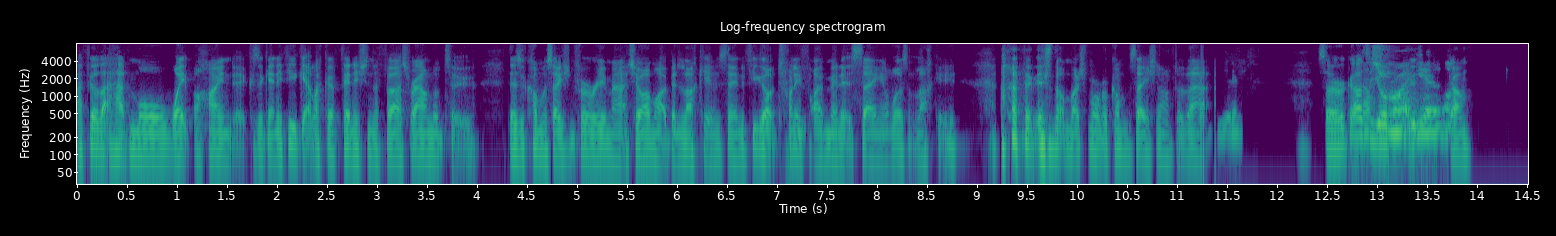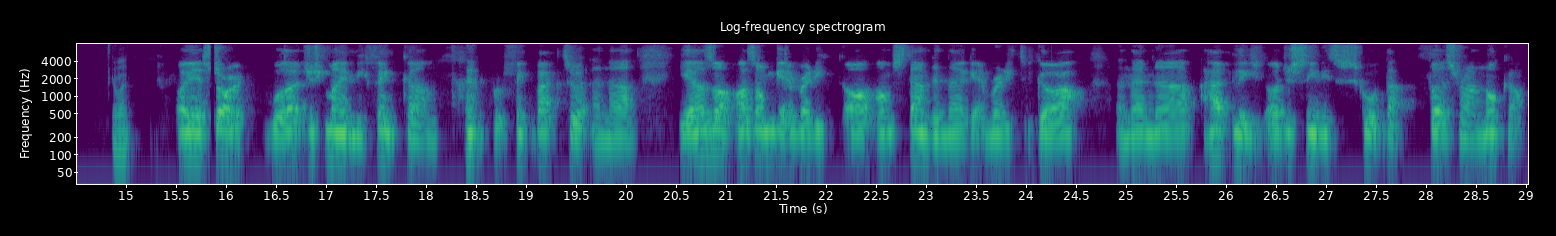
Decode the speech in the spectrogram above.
I feel that had more weight behind it because again, if you get like a finish in the first round or two, there's a conversation for a rematch. Oh, I might have been lucky. I'm saying if you got mm. 25 minutes saying I wasn't lucky, I think there's not much more of a conversation after that. Yeah. So, regards That's to your right, yeah, Go on. Go on. Oh yeah, sorry. Well, that just made me think um, think back to it, and uh, yeah, as I, as I'm getting ready, I'm standing there getting ready to go out, and then uh, Hadley, I just seen he scored that first round knockout,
